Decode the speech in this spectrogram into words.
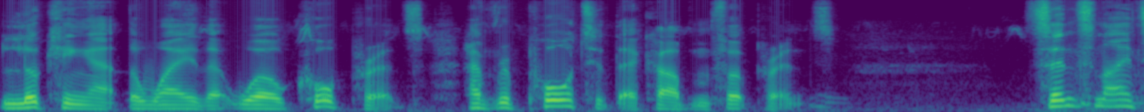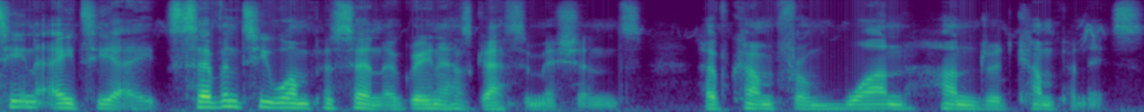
looking at the way that world corporates have reported their carbon footprints. Since 1988, 71% of greenhouse gas emissions have come from 100 companies.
